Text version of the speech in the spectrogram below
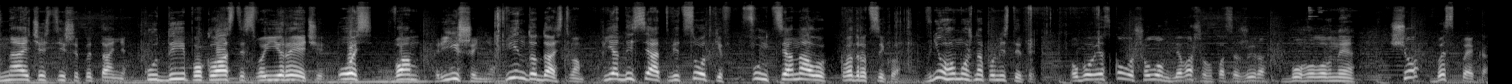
Найчастіше питання: куди покласти свої речі? Ось вам рішення. Він додасть вам 50% функціоналу квадроцикла. В нього можна помістити обов'язково шолом для вашого пасажира, бо головне, що безпека,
